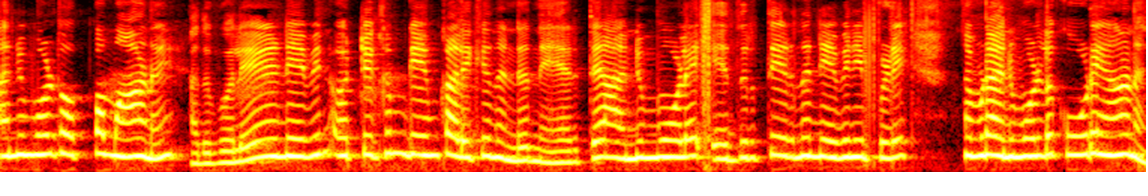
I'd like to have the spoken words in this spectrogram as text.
അനുമോളുടെ ഒപ്പമാണ്. അതുപോലെ നെവിൻ ഒറ്റയ്ക്കും ഗെയിം കളിക്കുന്നുണ്ട്. നേരത്തെ അനുമോളെ എതിർത്തിരുന്ന നെവിൻ ഇപ്പോഴേ നമ്മുടെ അനുമോളുടെ കൂടെയാണ്.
